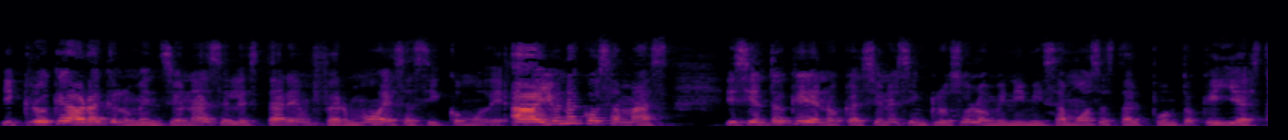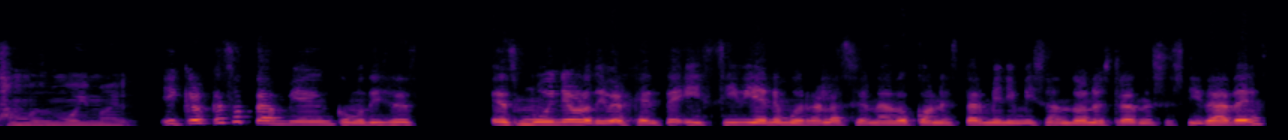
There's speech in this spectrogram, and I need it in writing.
Y creo que ahora que lo mencionas, el estar enfermo es así como de, ah, hay una cosa más. Y siento que en ocasiones incluso lo minimizamos hasta el punto que ya estamos muy mal. Y creo que eso también, como dices, es muy neurodivergente y sí viene muy relacionado con estar minimizando nuestras necesidades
